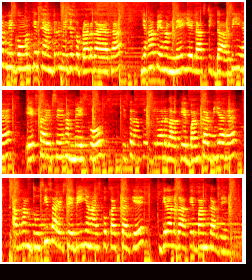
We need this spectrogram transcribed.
हमने गोंद के सेंटर में जो कपड़ा लगाया था, यहाँ पे हमने ये इलास्टिक डाल दी है। एक साइड से हमने इसको इस तरह से गिरा लगा के बंद कर दिया है, अब हम दूसरी साइड से भी यहाँ इसको कट करके गिरा लगा के बंद कर देंगे।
